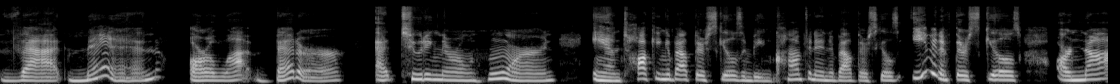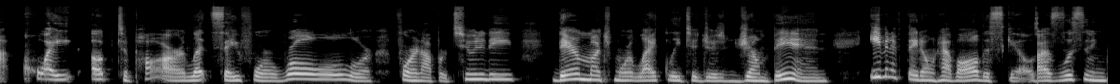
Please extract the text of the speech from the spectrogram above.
that men are a lot better at tooting their own horn and talking about their skills and being confident about their skills, even if their skills are not quite up to par, let's say for a role or for an opportunity, they're much more likely to just jump in, even if they don't have all the skills. I was listening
